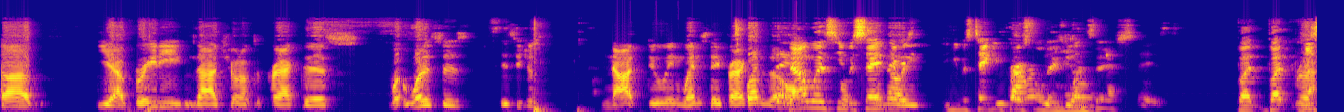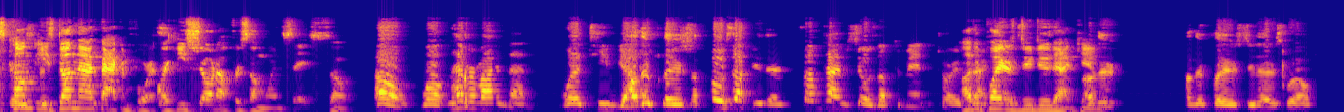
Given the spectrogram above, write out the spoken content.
uh, yeah, Brady not showing up to practice. What what is his? Is he just not doing Wednesday practice? At all? That was he was saying No, was, he- he was taking He's personal days feeling Wednesdays. Wednesdays. But but Right. he's come he's done that back and forth. Like he's shown up for some Wednesdays. So Oh, well, never mind then. What a team guy. Other players shows up, do that. sometimes shows up to mandatory. other practice. players do do that, Cam. Other other players do that as well.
